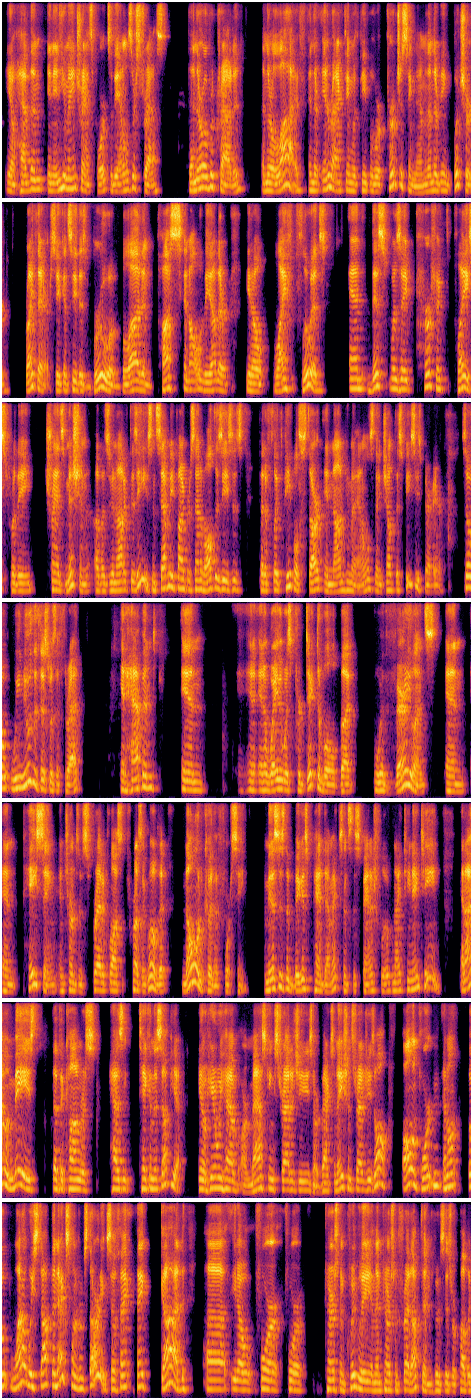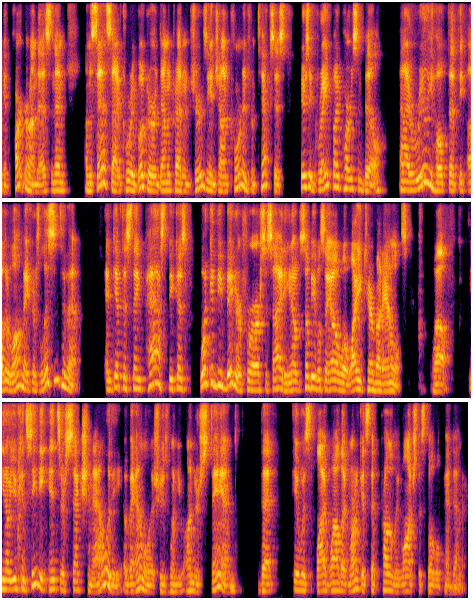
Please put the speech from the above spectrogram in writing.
you know, have them in inhumane transport. So the animals are stressed, then they're overcrowded, and they're alive and they're interacting with people who are purchasing them and then they're being butchered right there so you can see this brew of blood and pus and all of the other you know life fluids and this was a perfect place for the transmission of a zoonotic disease and 75% of all diseases that afflict people start in non-human animals they jump the species barrier So we knew that this was a threat. It happened in, in, in a way that was predictable, but with virulence and, and pacing in terms of spread across, across the globe that no one could have foreseen. I mean, this is the biggest pandemic since the Spanish flu of 1918. And I'm amazed that the Congress hasn't taken this up yet. You know, here we have our masking strategies, our vaccination strategies, all all important and all. But why don't we stop the next one from starting? So thank thank God, uh, you know, for for Congressman Quigley and then Congressman Fred Upton, who's his Republican partner on this, and then on the Senate side, Cory Booker, a Democrat in New Jersey, and John Cornyn from Texas. Here's a great bipartisan bill, and I really hope that the other lawmakers listen to them and get this thing passed because what could be bigger for our society? You know, some people say, oh, well, why do you care about animals? Well, you know, you can see the intersectionality of animal issues when you understand that it was live wildlife markets that probably launched this global pandemic.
